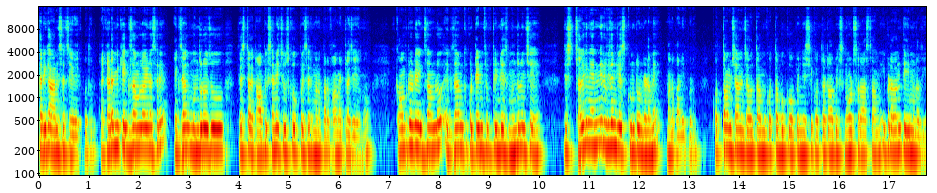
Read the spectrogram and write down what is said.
సరిగా ఆన్సర్ చేయలేకపోతాం. అకాడమిక్ ఎగ్జామ్లో అయినా సరే ఎగ్జామ్కి ముందు రోజు జస్ట్ ఆ టాపిక్స్ అన్నీ చూసుకోకపోయేసరికి మనం పర్ఫామ్ ఎట్లా చేయము. కాంపిటేటివ్ ఎగ్జామ్లో ఎగ్జామ్కి ఒక టెన్ ఫిఫ్టీన్ డేస్ ముందు నుంచే జస్ట్ చదివిన అన్ని రివిజన్ చేసుకుంటూ ఉండడమే మన పని ఇప్పుడు. కొత్త అంశాలను చదువుతాం కొత్త బుక్ ఓపెన్ చేసి కొత్త టాపిక్స్ నోట్స్ రాస్తాం. ఇప్పుడు అదంతా ఏముండదు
